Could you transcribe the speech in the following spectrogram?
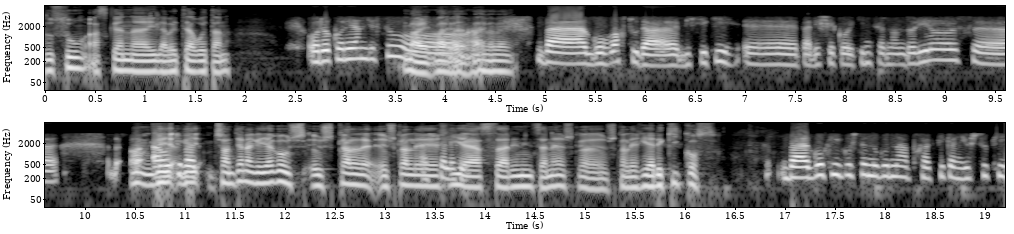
duzu azken uh, hilabete hauetan? Orokorean duzu? Bai, bai, bai, bai, bai. bai. Ba, gogortu da biziki e, Pariseko ekintzen ondorioz, Santiana gehiago Euskal, Euskal Herriaz harin nintzen, eh? Euskal, Euskal Herriarekikoz? Ba, guk ikusten duguna praktikan justuki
